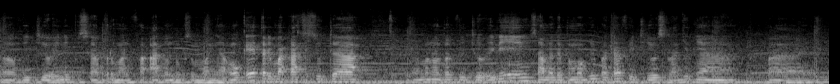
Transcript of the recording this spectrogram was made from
uh, video ini bisa bermanfaat untuk semuanya. Oke, terima kasih sudah menonton video ini. Sampai ketemu lagi pada video selanjutnya. Bye.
